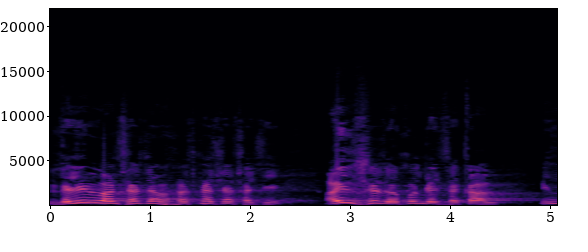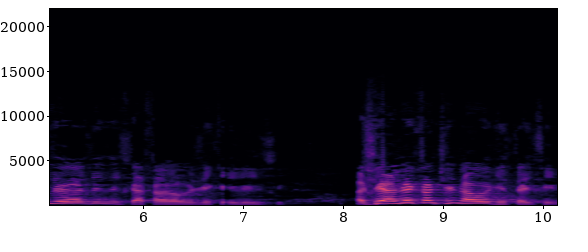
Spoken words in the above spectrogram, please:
गरीब माणसाच्या प्रश्नाच्यासाठी आयुष्य झोपून द्यायचं काम इंदिराजींनी त्या काळामध्ये केली होती. अशी अनेकांची नावं घेता येतील.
